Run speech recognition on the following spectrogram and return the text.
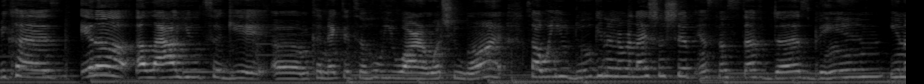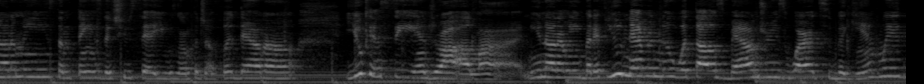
because it'll allow you to get um, connected to who you are and what you want. So when you do get in a relationship and some stuff does bend, you know what I mean? Some things that you said you was gonna put your foot down on, you can see and draw a line. You know what I mean? But if you never knew what those boundaries were to begin with,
